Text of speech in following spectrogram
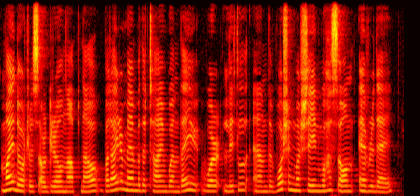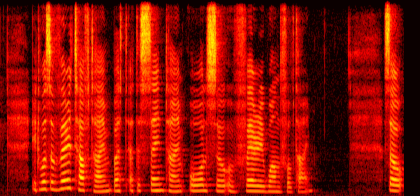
my daughters are grown up now, but I remember the time when they were little and the washing machine was on every day. It was a very tough time, but at the same time, also a very wonderful time. So,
